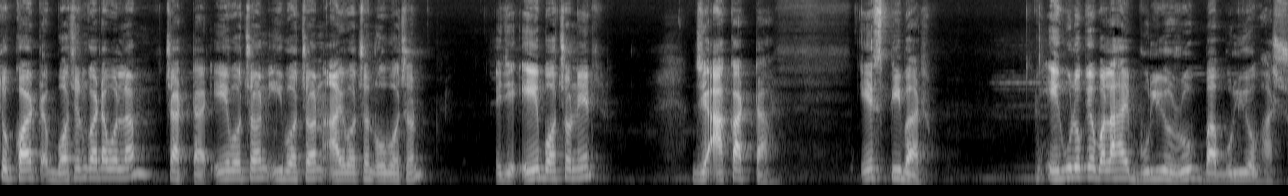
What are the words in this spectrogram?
তো কয়টা, বচন কয়টা বললাম? চারটা। এ বচন ই বচন আই বচন ও বচন। এই যে এ বচনের যে আকারটা এস পি বার এগুলোকে বলা হয় বুলীয় রূপ বা বুলীয় ভাষ্য।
